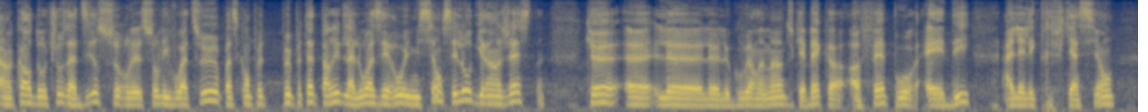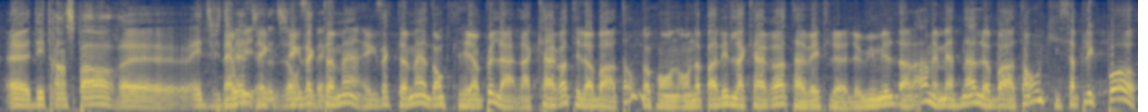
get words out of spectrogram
encore d'autres choses à dire sur, sur les voitures, parce qu'on peut peut-être parler de la loi zéro émission. C'est l'autre grand geste que le, gouvernement du Québec a, fait pour aider à l'électrification euh, des transports euh, individuels. Ben oui, exactement, exactement. Donc, c'est un peu la, carotte et le bâton. Donc, on, a parlé de la carotte avec le, le 8000 mais maintenant, le bâton qui s'applique pas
